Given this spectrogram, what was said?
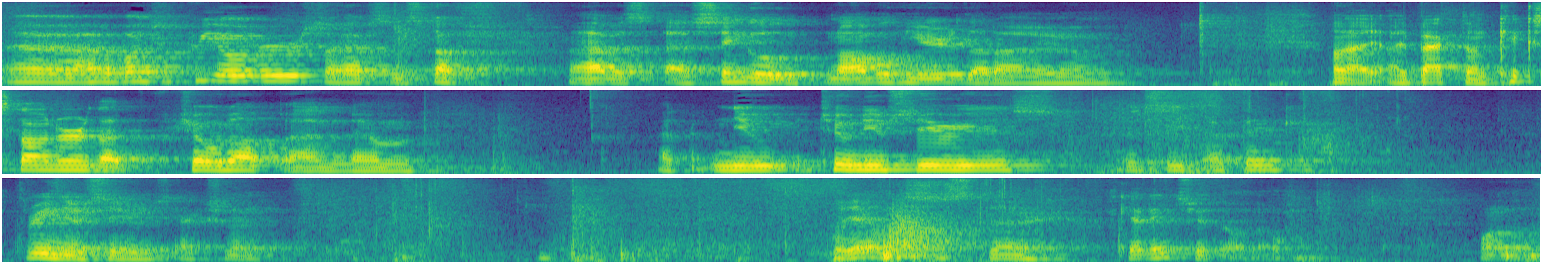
Uh, I have a bunch of pre-orders. I have some stuff. I have a, a single novel here that I, um, I I backed on Kickstarter that showed up, and um, a new two new series. Let's see, I think three new series actually. But yeah, let's just uh, get into it. Oh no, one of them.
